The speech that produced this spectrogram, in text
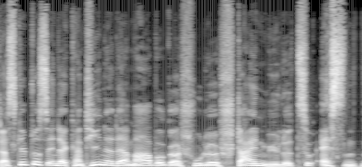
Das gibt es in der Kantine der Marburger Schule Steinmühle zu essen.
